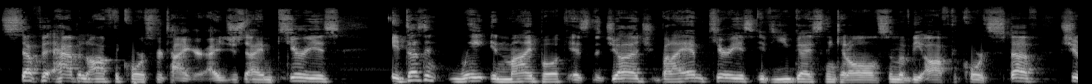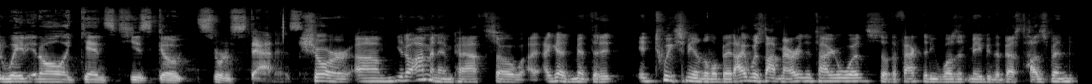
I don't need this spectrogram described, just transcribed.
stuff that happened off the course for Tiger. I just I'm curious. It doesn't weight in my book as the judge, but I am curious if you guys think at all some of the off the course stuff should weight at all against his goat sort of status. Sure. Um, you know, I'm an empath, so I, I got to admit that it it tweaks me a little bit. I was not married to Tiger Woods, so the fact that he wasn't maybe the best husband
